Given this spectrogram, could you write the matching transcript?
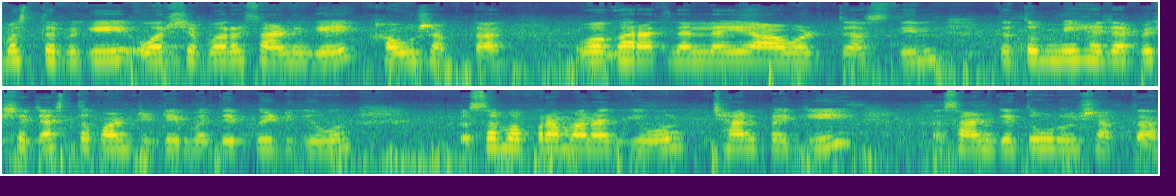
मस्तपैकी वर्षभर सांडगे खाऊ शकता व घरातल्यांनाही आवडत असतील तर तुम्ही ह्याच्यापेक्षा जास्त क्वांटिटीमध्ये पीठ घेऊन समप्रमाणात घेऊन छानपैकी सांडगे तोडू शकता.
